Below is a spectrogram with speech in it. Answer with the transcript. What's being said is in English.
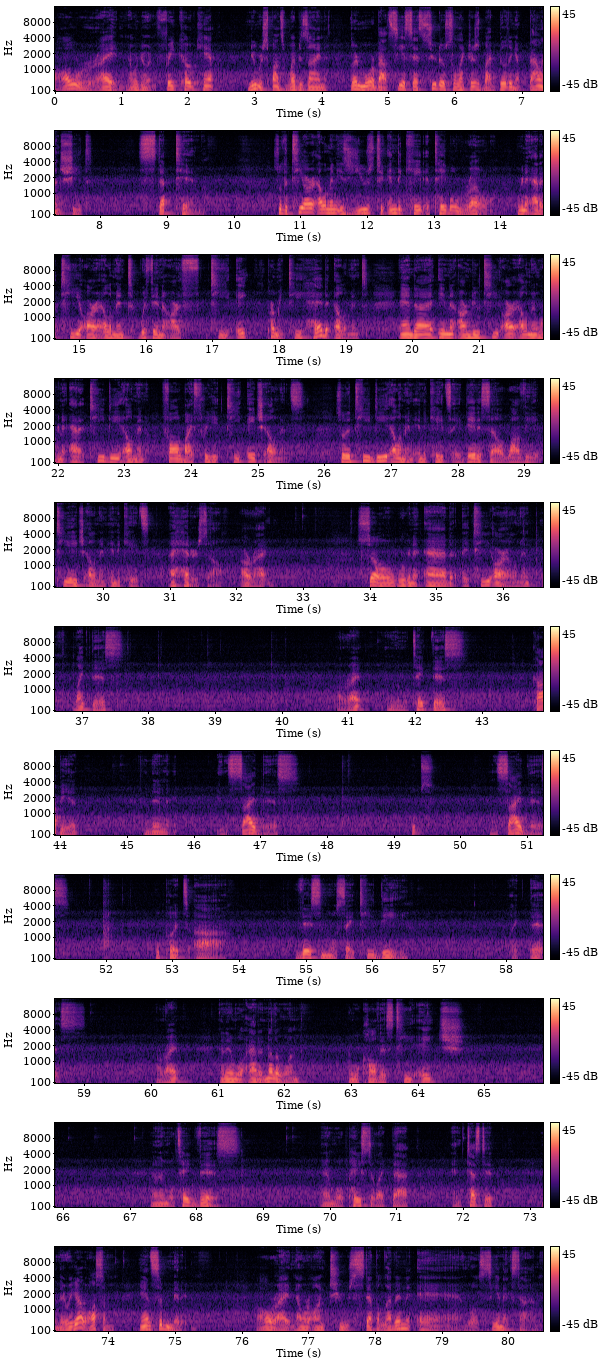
All right, now we're doing freeCodeCamp, new responsive web design. Learn more about CSS pseudo selectors by building a balance sheet. Step 10. So the TR element is used to indicate a table row. We're going to add a TR element within our T8, pardon me, T head element. And uh, in our new TR element, we're going to add a TD element followed by three TH elements. So the TD element indicates a data cell while the TH element indicates a header cell. All right. So we're going to add a TR element like this. All right. And then we'll take this, copy it, and then inside this, oops, inside this, we'll put uh, this and we'll say TD like this. All right. And then we'll add another one and we'll call this TH. And then we'll take this and we'll paste it like that and test it. And there we go. Awesome. And submit it. All right. Now we're on to step 11 and we'll see you next time.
